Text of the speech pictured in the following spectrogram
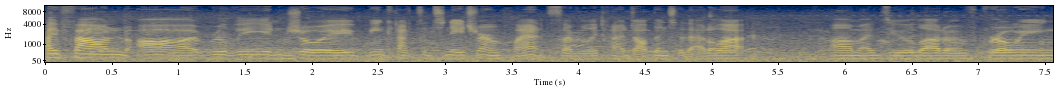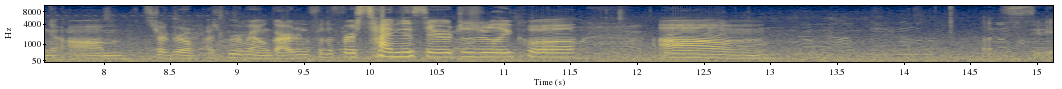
I found uh, I really enjoy being connected to nature and plants. I really kind of delved into that a lot. Um, I do a lot of growing. Um, started growing, I grew my own garden for the first time this year, which was really cool. Um, let's see.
